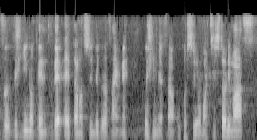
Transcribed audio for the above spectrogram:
末、ぜひの展示で、え、楽しんでくださいね。ぜひ皆さんお越しお待ちしております。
